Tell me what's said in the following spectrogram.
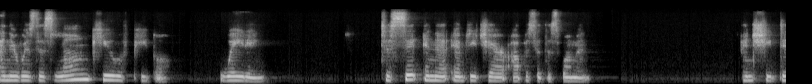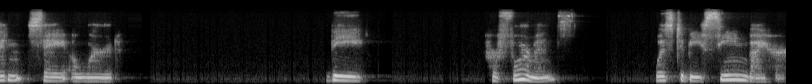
And there was this long queue of people waiting to sit in that empty chair opposite this woman. And she didn't say a word. The performance was to be seen by her.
